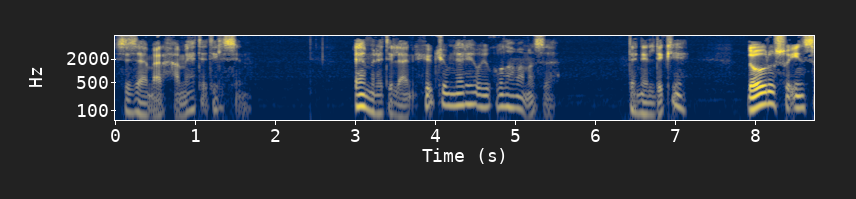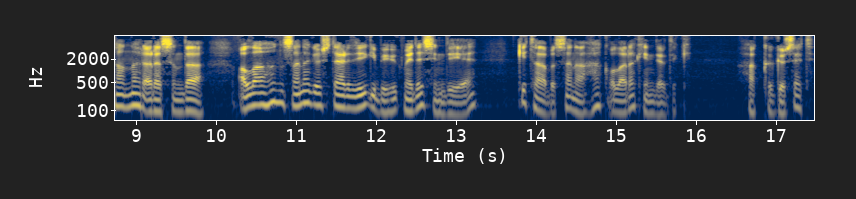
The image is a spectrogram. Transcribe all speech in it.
size merhamet edilsin. Emredilen hükümleri uygulamamızı denildi ki, doğrusu insanlar arasında Allah'ın sana gösterdiği gibi hükmedesin diye kitabı sana hak olarak indirdik. Hakkı gözet,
